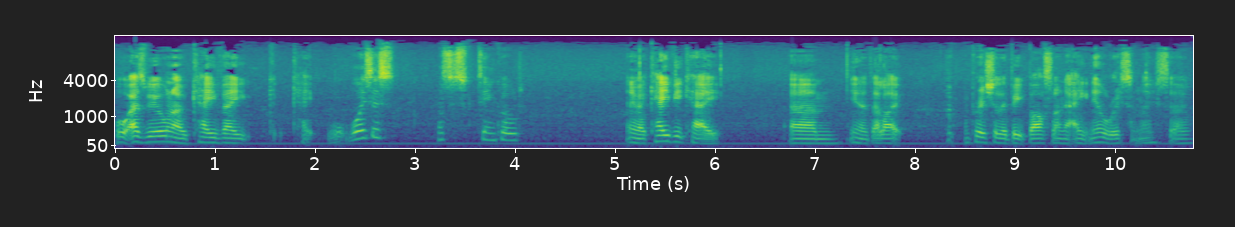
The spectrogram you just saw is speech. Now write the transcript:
well, as we all know, KV, K, what is this? What's this team called? Anyway, KVK. Um, you know they're like, I'm pretty sure they beat Barcelona eight 0 recently. So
